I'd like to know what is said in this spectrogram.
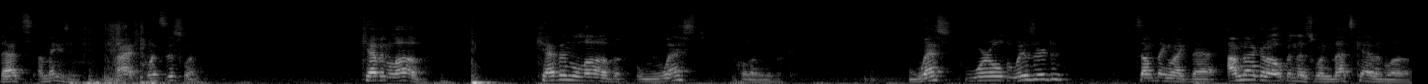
that's amazing. All right, what's this one? Kevin Love. Kevin Love, West. Hold on, let me look. Westworld Wizard? Something like that. I'm not to open this one. That's Kevin Love.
